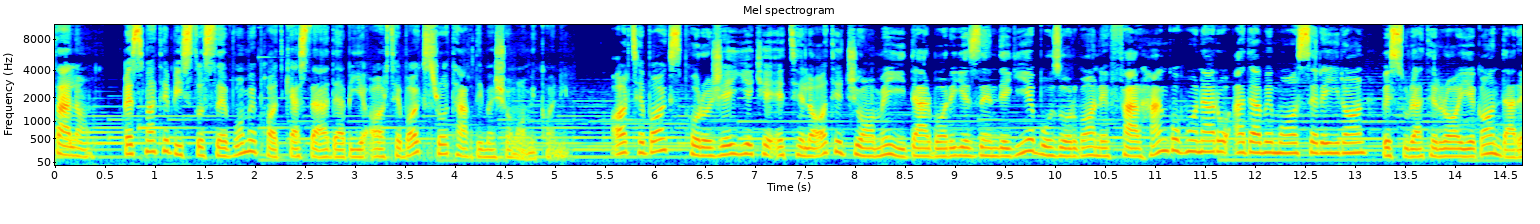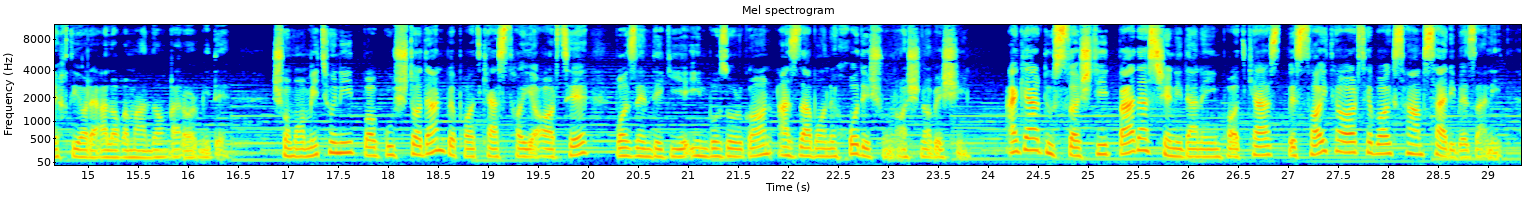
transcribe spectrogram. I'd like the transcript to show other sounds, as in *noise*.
سلام قسمت 23 پادکست ادبی آرته‌باکس رو تقدیم شما می‌کنیم آرته‌باکس پروژه‌ایه که اطلاعات جامعی درباره زندگی بزرگان فرهنگ و هنر و ادب معاصر ایران به صورت رایگان در اختیار علاقمندان قرار میده. شما می‌تونید با گوش دادن به پادکست های آرته با زندگی این بزرگان از زبان خودشون آشنا بشین. اگر دوست داشتید بعد از شنیدن این پادکست به سایت آرته‌باکس هم سری بزنید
